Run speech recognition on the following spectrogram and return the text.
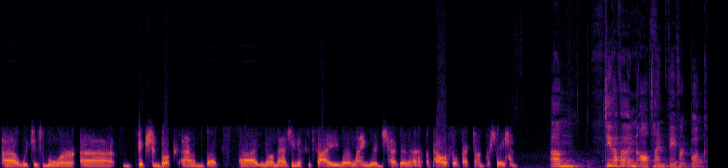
uh, which is more uh, fiction book, um, but uh, you know, imagining a society where language has a, a powerful effect on persuasion. Um, do you have an all-time favorite book?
